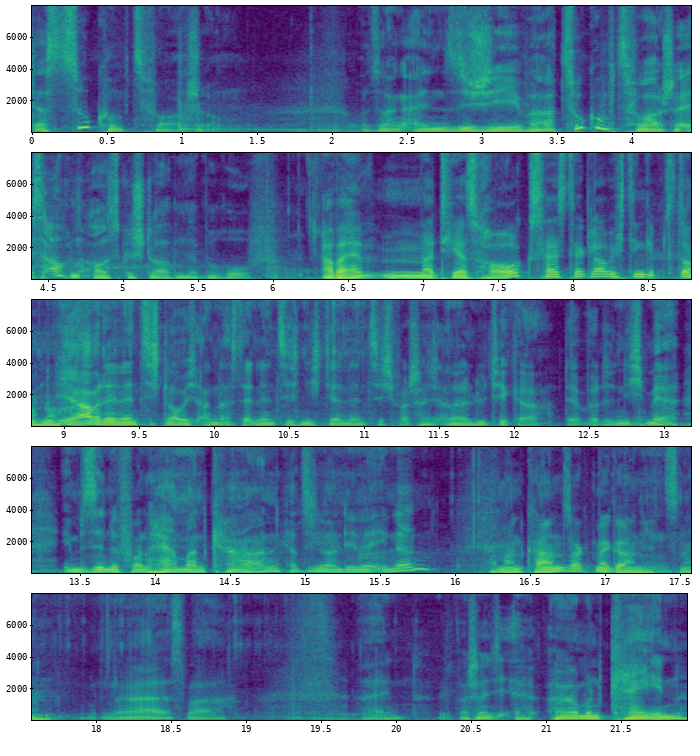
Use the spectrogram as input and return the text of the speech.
dass Zukunftsforschung sozusagen ein Sujet war. Zukunftsforscher ist auch ein ausgestorbener Beruf. Aber Herr Matthias Hawks heißt der, glaube ich, den gibt es doch noch. Ja, aber der nennt sich, glaube ich, anders. Der nennt sich nicht, der nennt sich wahrscheinlich Analytiker. Der würde nicht mehr im Sinne von Hermann Kahn, kannst du dich noch an den erinnern? Hermann Kahn sagt mir gar nichts, nein. Na, das war ein, wahrscheinlich Herman Cain.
